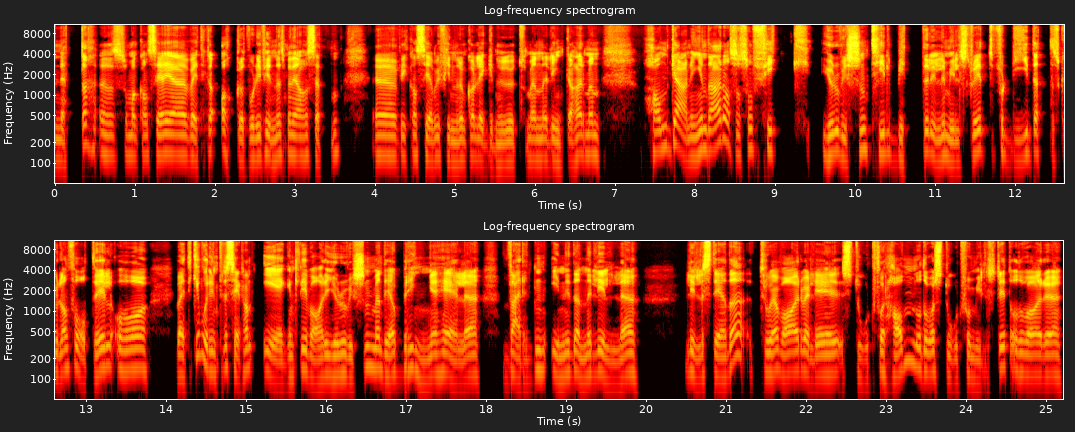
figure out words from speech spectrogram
nettet, øh, som man kan se. Jeg vet ikke akkurat hvor de finnes, men jeg har sett den. Øh, vi kan se om vi finner dem, kan legge den ut som en linke her. Men han gærningen der, altså, som fikk Eurovision til bitte lille Mill Street fordi dette skulle han få til, og jeg vet ikke hvor interessert han egentlig var i Eurovision, men det å bringe hele verden inn i denne lille, lille stedet tror jeg var veldig stort for han, og det var stort for Mill Street, og det var eh,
